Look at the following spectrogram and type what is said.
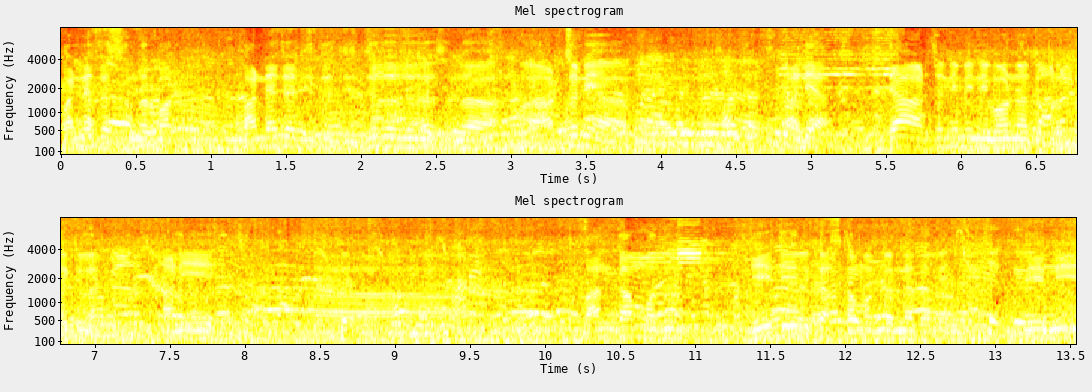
पाण्याच्या संदर्भात पाण्याच्या जिथे जिथे जिथे समजा अडचणी आल्या त्या अडचणी मी निभावण्याचा प्रयत्न केला आणि बांधकाममधून जे जे विकास कामं करण्यात आले ते मी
